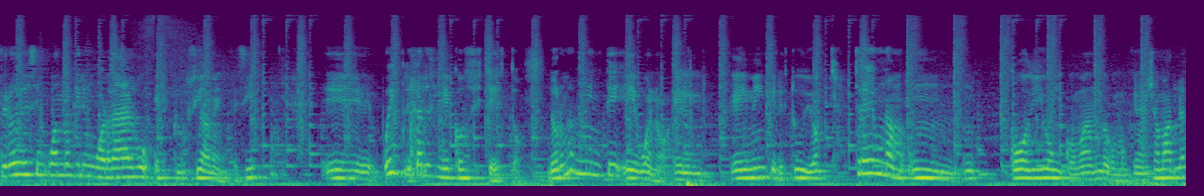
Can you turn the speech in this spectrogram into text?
pero de vez en cuando quieren guardar algo exclusivamente, ¿sí? Eh, voy a explicarles en qué consiste esto. Normalmente, eh, bueno, el Game Maker Studio trae un, código, un comando, como quieran llamarle,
